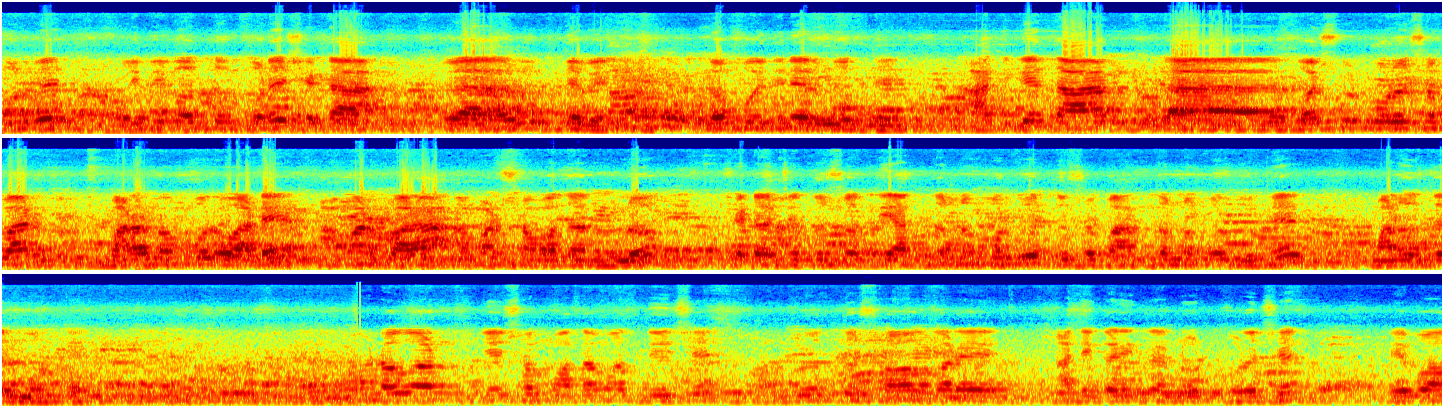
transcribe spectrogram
করবে, লিপিবদ্ধ করে সেটা রূপ দেবে নব্বই দিনের মধ্যে। আজকে তার বয়সপুর পৌরসভার বারো নম্বর ওয়ার্ডে আমার পাড়া, আমার সমাধান হলো। সেটা হচ্ছে দুশো তিয়াত্তর নম্বর বুথ, দুশো বাহাত্তর নম্বর বুথের মানুষদের মধ্যে। যেসব মতামত দিয়েছে, গুরুত্ব সহকারে আধিকারিকরা নোট করেছেন এবং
